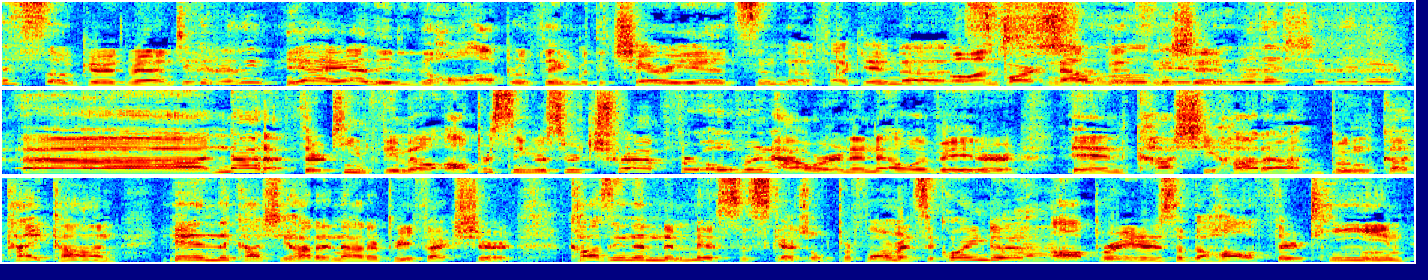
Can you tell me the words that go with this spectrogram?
it's so good, man. Did they really? Yeah, yeah, they did the whole opera thing with the chariots and the fucking uh, Oh, Spartan so outfits and gonna shit. Google that shit later. Uh, Nara. 13 female opera singers were trapped for over an hour in an elevator in Kashihara Bunka Kaikan in the Kashihara Nara prefecture, causing them to miss a scheduled performance. According to operators of the hall, 13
